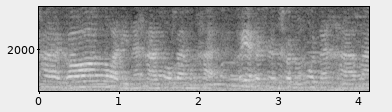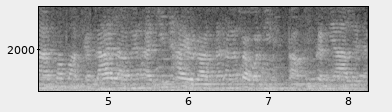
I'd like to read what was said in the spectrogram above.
ค่ะก็สวัสดีนะคะโซแบมค่ะ ก็อยากจะเชิญชวนทุกคนนะคะ มาสมัครกันได้แล้วนะคะ ที่ไทยรันนะคะตั้งแต่วันนี้ถึง 30 กันยาเลยนะ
